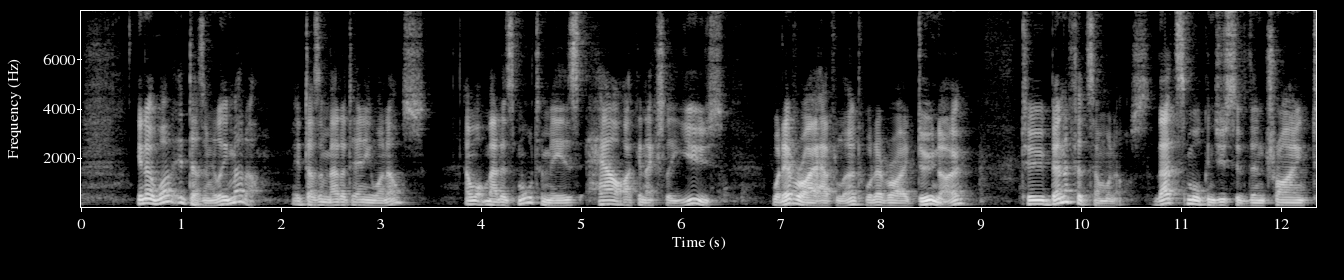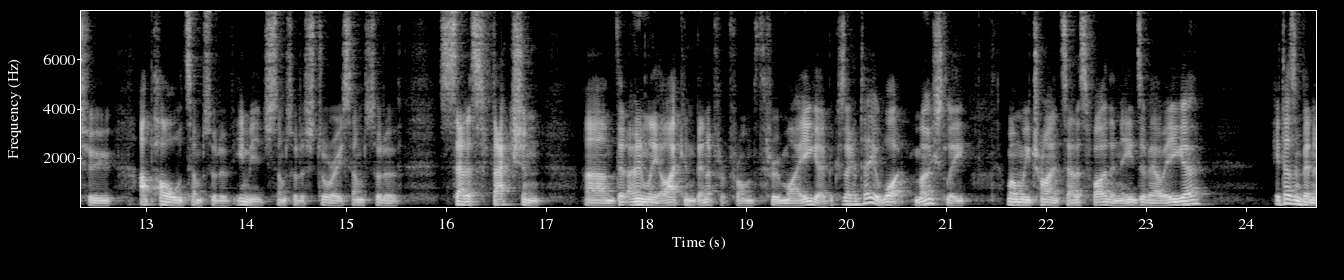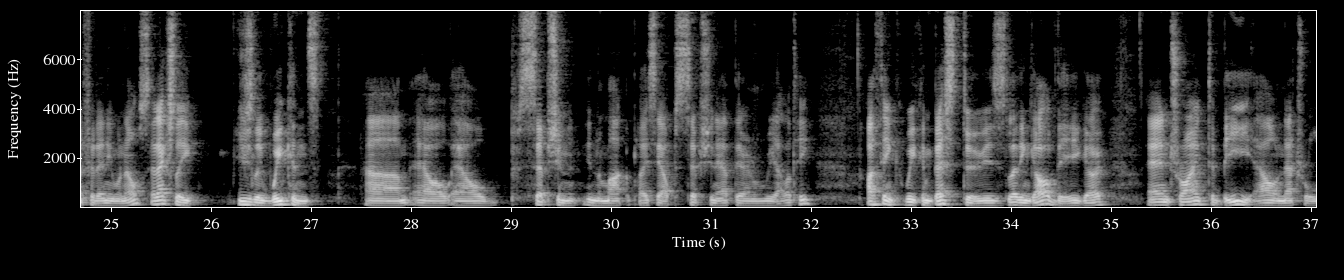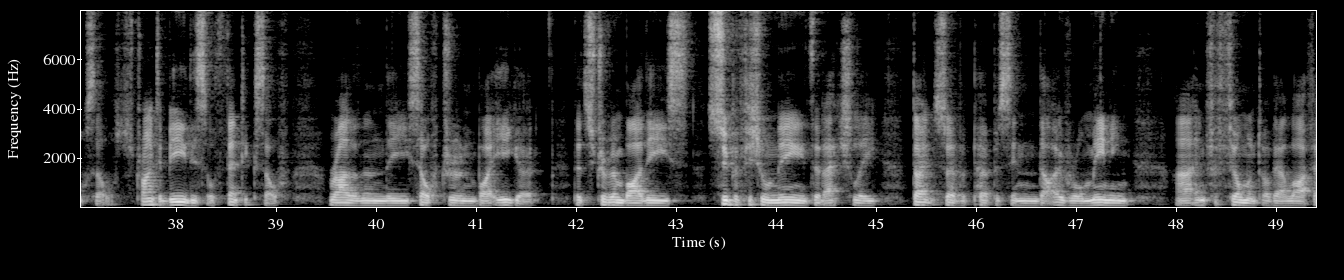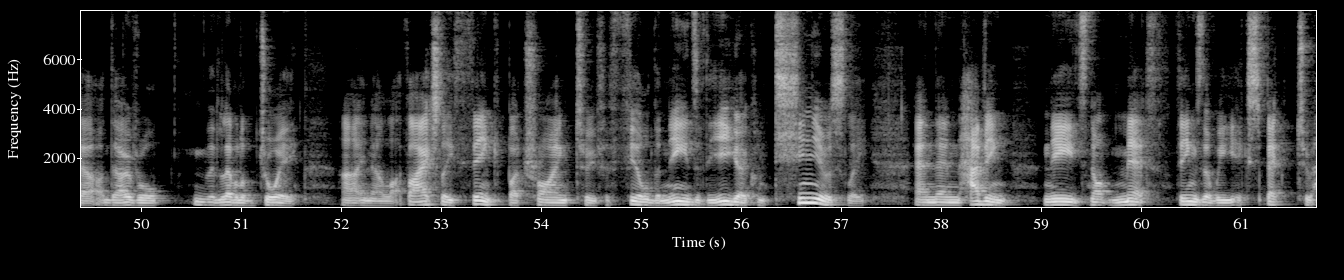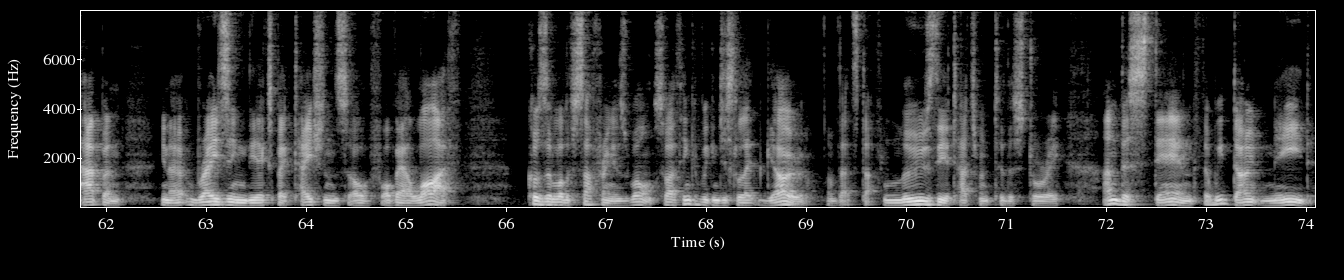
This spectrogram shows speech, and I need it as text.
you know what? It doesn't really matter. It doesn't matter to anyone else. And what matters more to me is how I can actually use whatever I have learnt, whatever I do know, to benefit someone else. That's more conducive than trying to uphold some sort of image, some sort of story, some sort of satisfaction um, that only I can benefit from through my ego. Because I can tell you what, mostly when we try and satisfy the needs of our ego, it doesn't benefit anyone else. It actually usually weakens um, our, our perception in the marketplace, our perception out there in reality. I think we can best do is letting go of the ego and trying to be our natural selves, trying to be this authentic self rather than the self driven by ego that's driven by these superficial needs that actually don't serve a purpose in the overall meaning uh, and fulfillment of our life, our, the overall the level of joy uh, in our life. I actually think by trying to fulfill the needs of the ego continuously and then having needs not met, things that we expect to happen, you know, raising the expectations of, of our life causes a lot of suffering as well. So I think if we can just let go of that stuff, lose the attachment to the story, understand that we don't need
